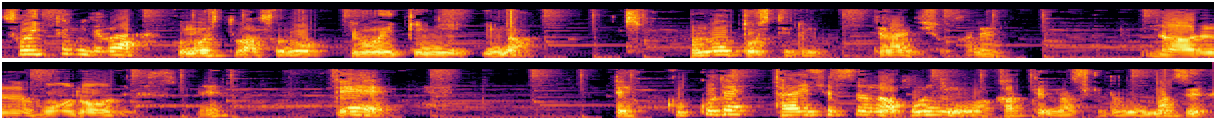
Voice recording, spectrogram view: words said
そういった意味では、この人はその領域に今、来ようとしてるんじゃないでしょうかね。なるほどですね。で、で、ここで大切なのは本人も分かってますけども、まず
